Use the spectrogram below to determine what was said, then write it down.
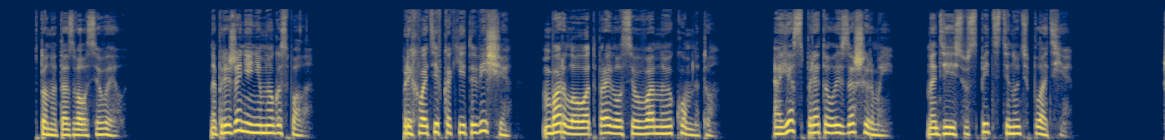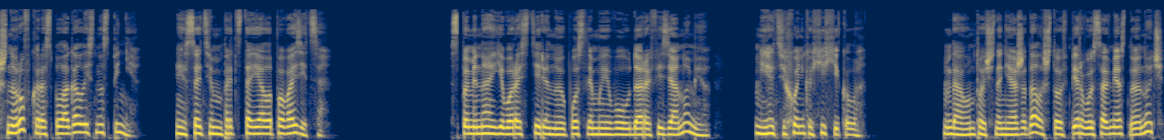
— в тон отозвался Вейл. Напряжение немного спало. Прихватив какие-то вещи, Барлоу отправился в ванную комнату, а я спряталась за ширмой, надеясь успеть стянуть платье. Шнуровка располагалась на спине, и с этим предстояло повозиться. Вспоминая его растерянную после моего удара физиономию, я тихонько хихикала. Да, он точно не ожидал, что в первую совместную ночь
